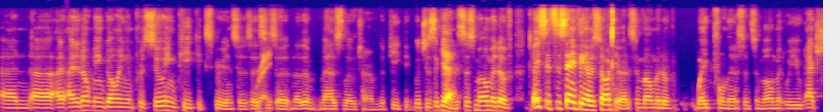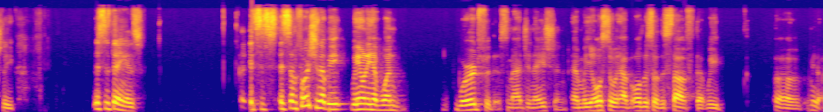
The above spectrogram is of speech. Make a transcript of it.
and uh, I, I don't mean going and pursuing peak experiences. This Right. is another Maslow term, the peak, which is again, Yeah. it's this moment of basically, it's the same thing I was talking about. It's a moment of wakefulness. It's a moment where you actually. This is the thing is, it's it's unfortunate we we only have one word for this imagination, and we Mhm. also have all this other stuff that we. Uh, you know,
